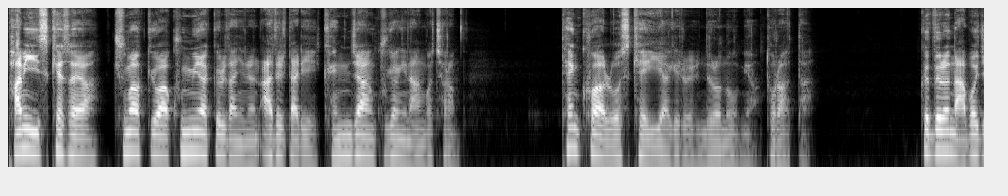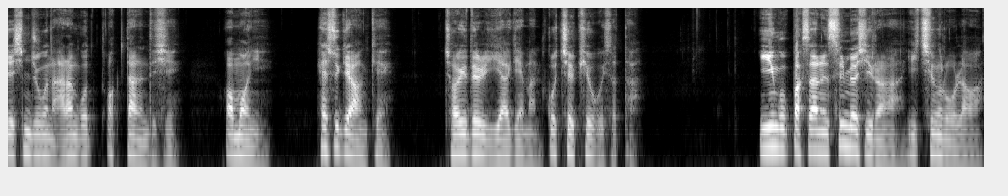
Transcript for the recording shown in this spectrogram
밤이 이슥해서야 중학교와 국민학교를 다니는 아들딸이 굉장한 구경이 나은 것처럼 탱크와 로스케의 이야기를 늘어놓으며 돌아왔다. 그들은 아버지의 심중은 아랑곳 없다는 듯이 어머니, 해수기와 함께 저희들 이야기에만 꽃을 피우고 있었다. 이인국 박사는 슬며시 일어나 2층으로 올라와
